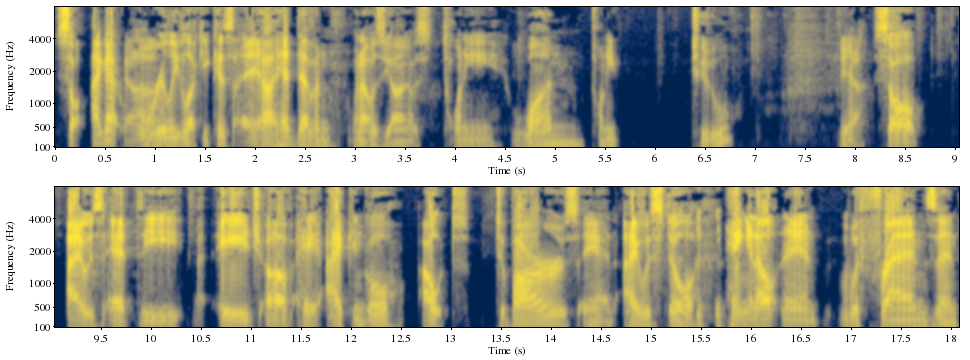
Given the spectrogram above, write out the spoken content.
So I got Oh. really lucky because I, I had Devin when I was young. I was 21, 22. Yeah. So I was at the age of, hey, I can go out to bars and I was still hanging out and with friends and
